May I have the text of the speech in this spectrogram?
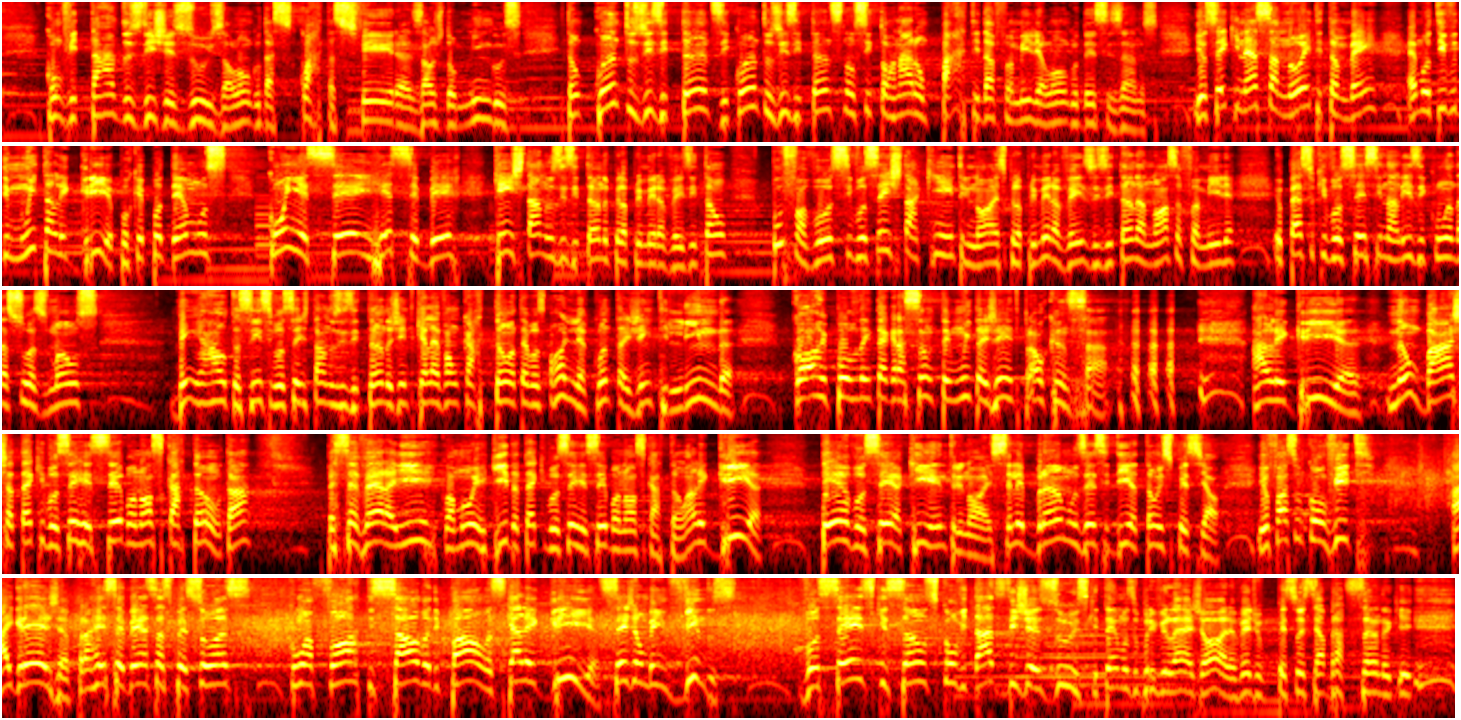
convidados de Jesus ao longo das quartas-feiras, aos domingos. Então, quantos visitantes e quantos visitantes não se tornaram parte da família ao longo desses anos? E eu sei que nessa noite também é motivo de muita alegria, porque podemos conhecer e receber quem está nos visitando pela primeira vez. Então, por favor, se você está aqui entre nós pela primeira vez, visitando a nossa família, eu peço que você sinalize com uma das suas mãos, bem alto assim, se você está nos visitando, a gente quer levar um cartão até você. Olha quanta gente linda! Corre, povo da integração, tem muita gente para alcançar. Alegria, não baixa até que você receba o nosso cartão, tá? Persevera aí com a mão erguida até que você receba o nosso cartão. Alegria ter você aqui entre nós. Celebramos esse dia tão especial. E eu faço um convite à igreja para receber essas pessoas com uma forte salva de palmas. Que alegria! Sejam bem-vindos. Vocês que são os convidados de Jesus, que temos o privilégio, olha, eu vejo pessoas se abraçando aqui.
